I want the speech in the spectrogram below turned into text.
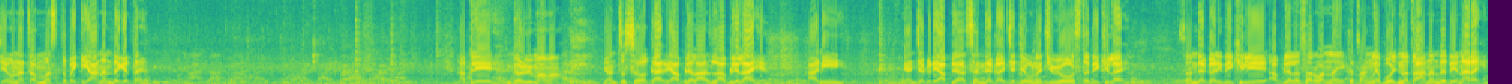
जेवणाचा मस्तपैकी आनंद घेत आहे आपले दळवी मामा यांचं सहकार्य आपल्याला आज लाभलेलं आहे आणि यांच्याकडे आपल्या संध्याकाळच्या जेवणाची व्यवस्था देखील आहे. संध्याकाळी देखील हे आपल्याला सर्वांना एक चांगल्या भोजनाचा आनंद देणार आहे.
